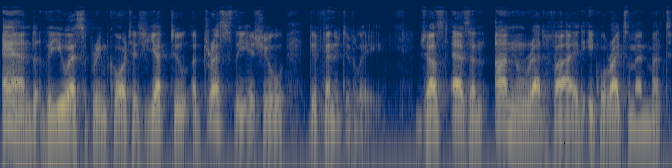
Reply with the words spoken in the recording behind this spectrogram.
and the U.S. Supreme Court has yet to address the issue definitively. Just as an unratified Equal Rights Amendment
